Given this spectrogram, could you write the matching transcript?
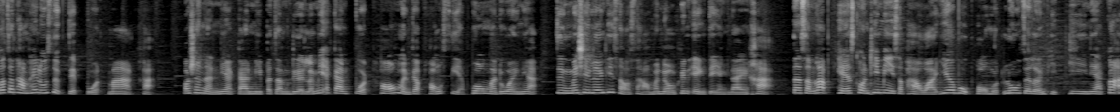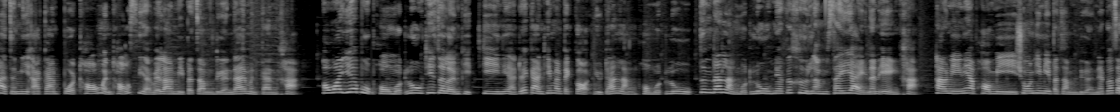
ก็จะทำให้รู้สึกเจ็บปวดมากค่ะ เพราะฉะนั้นเนี่ยการมีประจำเดือนแล้วมีอาการปวดท้องเหมือนกับท้องเสียพ่วงมาด้วยเนี่ยจึงไม่ใช่เรื่องที่สาวๆมโนขึ้นเองแต่อย่างใดค่ะ แต่สำหรับเคสคนที่มีสภาวะเยื่อบุโพรงมดลูกเจริญผิดที่เนี่ยก็อาจจะมีอาการปวดท้องเหมือนท้องเสียเวลามีประจำเดือนได้เหมือนกันค่ะ ราะว่าเยื่อบุโพรงมดลูกที่เจริญผิดที่เนี่ยด้วยการที่มันไปเกาะอยู่ด้านหลังโพรงมดลูก ซึ่งด้านหลังมดลูกเนี่ยก็คือลำไส้ใหญ่นั่นเองค่ะ คราวนี้เนี่ยพอมีช่วงที่มีประจำเดือนเนี่ยก็จะ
